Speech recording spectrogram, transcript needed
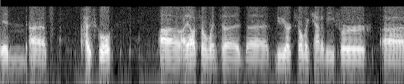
in uh, high school. Uh, I also went to the New York Film Academy for uh,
